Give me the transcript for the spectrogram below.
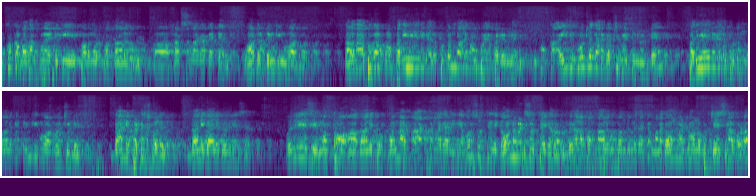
ఒక్కొక్క మదర్ ప్లాంట్కి పదమూడు పద్నాలుగు హట్స్ లాగా కట్టారు. Water drinking water. దాదాపుగా ఒక పదిహేను వేల కుటుంబాలకు ఉపయోగపడి ఉండేది. ఇంకొక ఐదు కోట్లు కనుక ఖర్చు పెట్టిండుంటే పదిహేను వేల కుటుంబాలకి డ్రింకింగ్ వాటర్ వచ్చి ఉండేది. దాన్ని పట్టించుకోలేదు. దాన్ని గాలికి వదిలేశారు. వదిలేసి మొత్తం ఆ దానికి కొన్న ట్రాక్టర్లు కానీ ఎవరు సొత్తేది? గవర్నమెంట్ సొత్తే కదా. రెండు వేల పద్నాలుగు పంతొమ్మిది అంటే మన గవర్నమెంట్లో ఉన్నప్పుడు చేసినా కూడా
